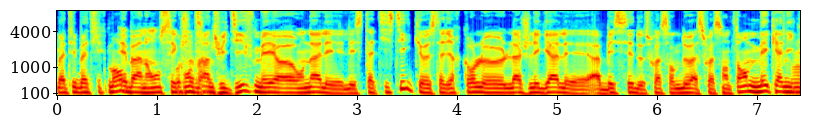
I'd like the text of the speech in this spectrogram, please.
mathématiquement. Eh ben non, c'est contre-intuitif, mais euh, on a les, les statistiques, c'est-à-dire quand l'âge légal a baissé de 62 à 60 ans, mécaniquement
